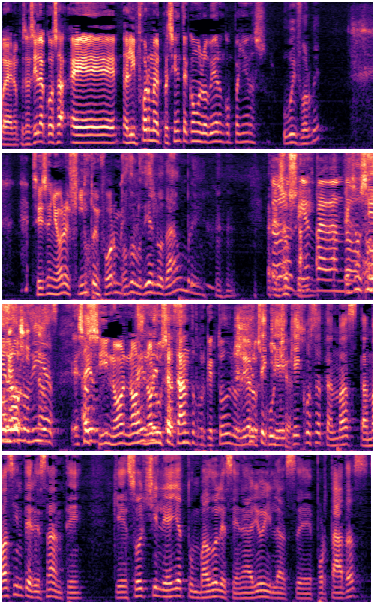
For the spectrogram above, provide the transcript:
Bueno, pues así la cosa. Eh, el informe del presidente, ¿cómo lo vieron, compañeros? ¿Hubo informe? Sí, señor, el quinto informe. Todos los días lo da, hombre. Todos Eso los sí. días va dando Eso sí, todos los días. Eso Hay- sí, no, no, no luce tanto porque todos los días lo escuchas. Qué cosa tan más, tan más interesante que Xochitl le haya tumbado el escenario y las eh, portadas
